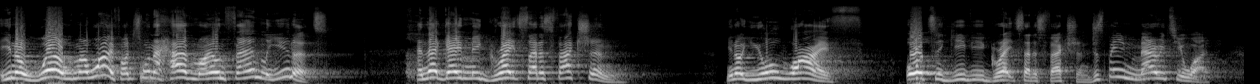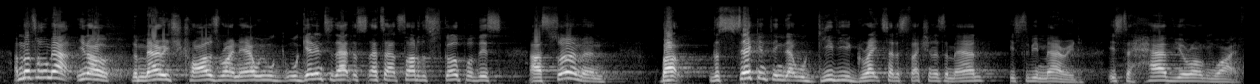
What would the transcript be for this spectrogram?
you know, well with my wife. I just want to have my own family unit. And that gave me great satisfaction. You know, your wife ought to give you great satisfaction. Just being married to your wife. I'm not talking about, you know, the marriage trials right now. We will, we'll get into that. That's, outside of the scope of this uh, sermon. But the second thing that will give you great satisfaction as a man is to be married, is to have your own wife.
